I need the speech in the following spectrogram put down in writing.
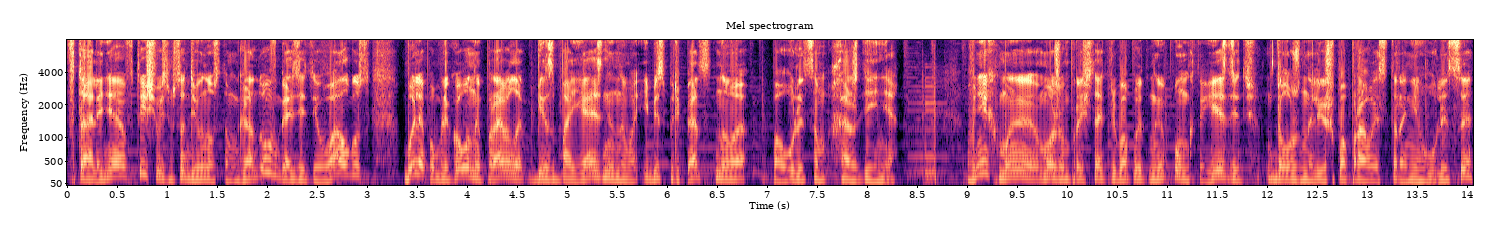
В Таллине в 1890 году в газете «Валгус» были опубликованы правила безбоязненного и беспрепятственного по улицам хождения. В них мы можем прочитать любопытные пункты. Ездить должно лишь по правой стороне улицы.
